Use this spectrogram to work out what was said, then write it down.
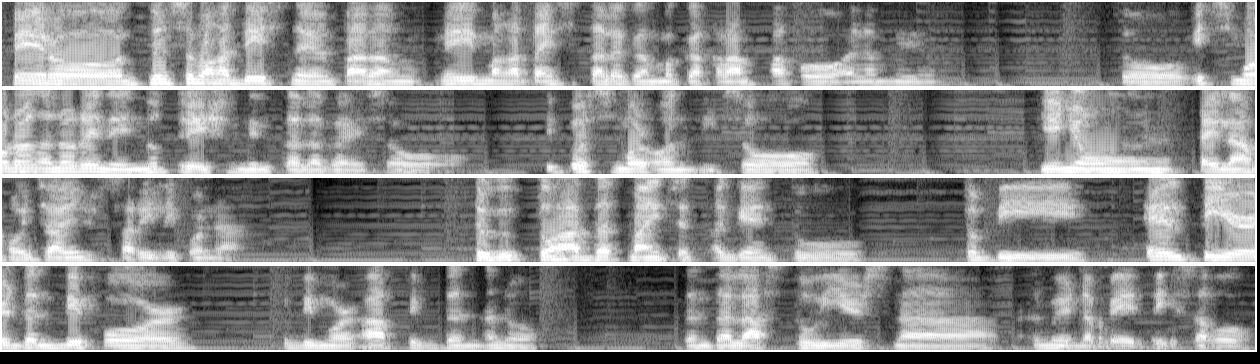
Pero dun sa mga days na yun, parang may mga times talagang magka-cramp ako, alam mo yun. So it's more on ano rin eh, nutrition din talaga eh. So it was more on me. So yun yung kailangan ko i-challenge sa sarili ko na to, to have that mindset again to to be healthier than before, to be more active than ano, than the last two years na, alam mo yun, na-petics ako,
